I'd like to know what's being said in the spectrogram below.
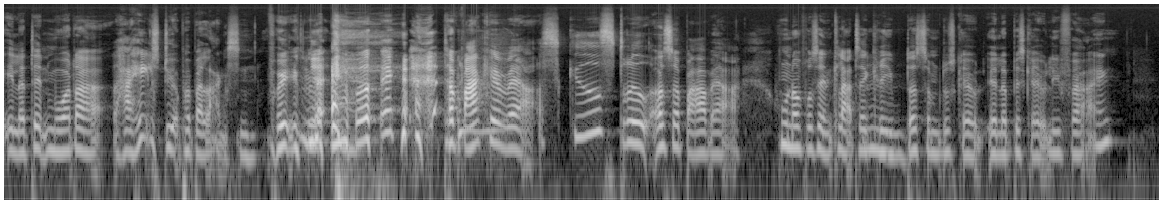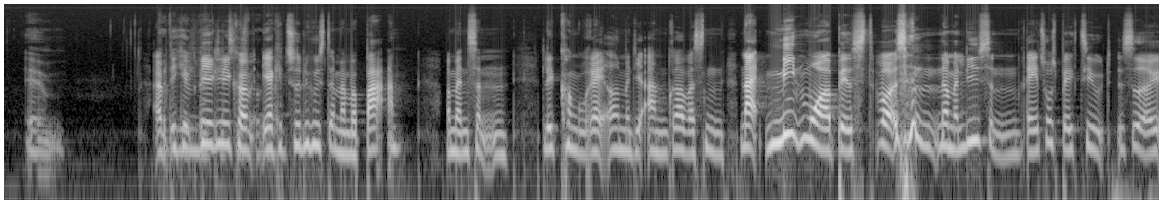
eller den mor, der har helt styr på balancen på en eller anden måde, ikke? der bare kan være skidestrid, og så bare være 100% klar til at gribe Mm. mm. dig, som du skrev, eller beskrev lige før. Ikke? Øhm, Jamen, det de kan virkelig komme. Jeg kan tydeligt huske, at man var barn, og man sådan lidt konkurrerede med de andre, og var sådan, nej, min mor er bedst. Hvor sådan, når man lige sådan retrospektivt sidder og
